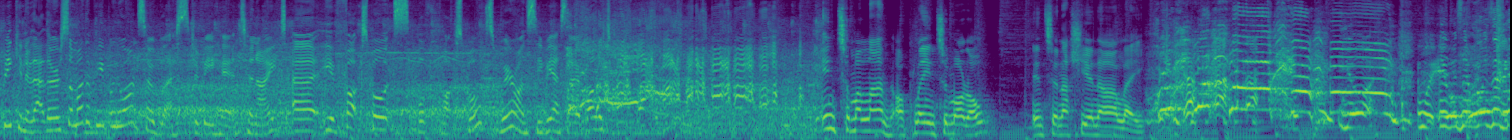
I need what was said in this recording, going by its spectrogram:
Speaking of that, there are some other people who aren't so blessed to be here tonight. Uh, you have Fox Sports, well, Fox Sports, we're on CBS, I apologise. Inter Milan are playing tomorrow. Internazionale. You're, it was, it wasn't it.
